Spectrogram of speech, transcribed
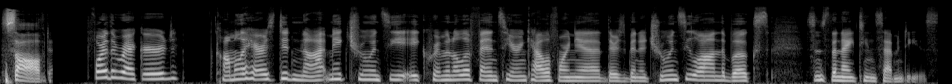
solved. For the record, Kamala Harris did not make truancy a criminal offense here in California. There's been a truancy law in the books since the 1970s.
